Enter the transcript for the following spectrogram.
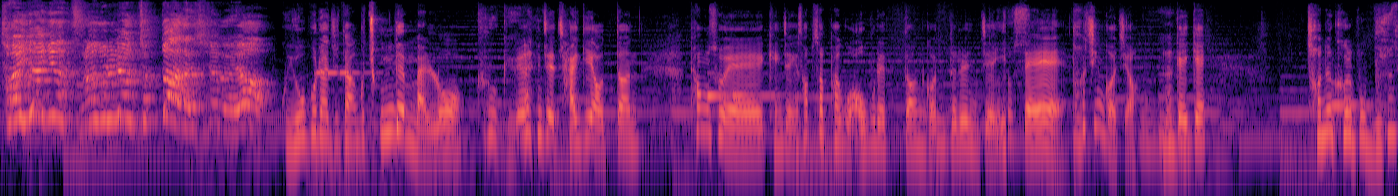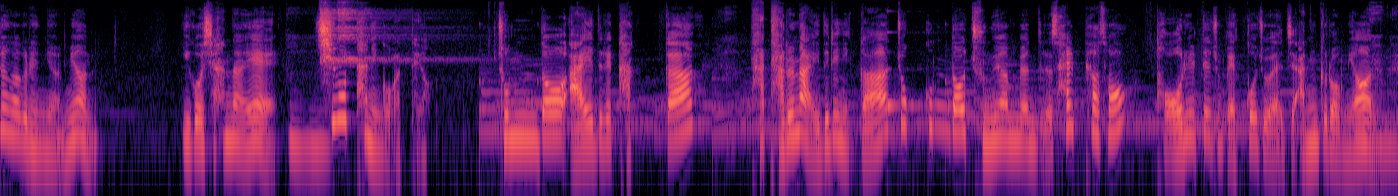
저희 이야기는 들어주려는 척도 안 하시잖아요. 그 욕을 하지도 않고 존댓말로. 그러게. 그러니까 이제 자기의 어떤 평소에 굉장히 섭섭하고 억울했던 것들을 이제 이때 터진 거죠. 그러니까 이게 저는 그걸 보고 무슨 생각을 했냐면 이것이 하나의 신호탄인 것 같아요. 좀 더 아이들의 각각 다 다른 아이들이니까 조금 더 중요한 면들을 살펴서 더 어릴 때 좀 메꿔줘야지. 안 그러면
